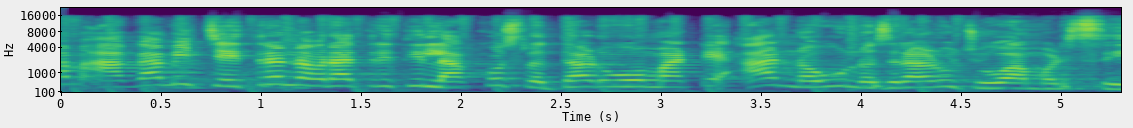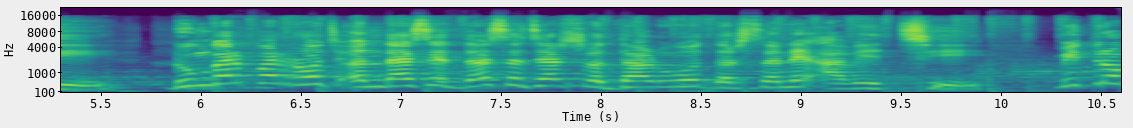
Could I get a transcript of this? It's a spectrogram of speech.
આમ આગામી ચૈત્ર નવરાત્રિથી લાખો શ્રદ્ધાળુઓ માટે આ નવું નજરાણું જોવા મળશે. ડુંગર પર રોજ અંદાજે દસ હજાર શ્રદ્ધાળુઓ દર્શને આવે છે. મિત્રો,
